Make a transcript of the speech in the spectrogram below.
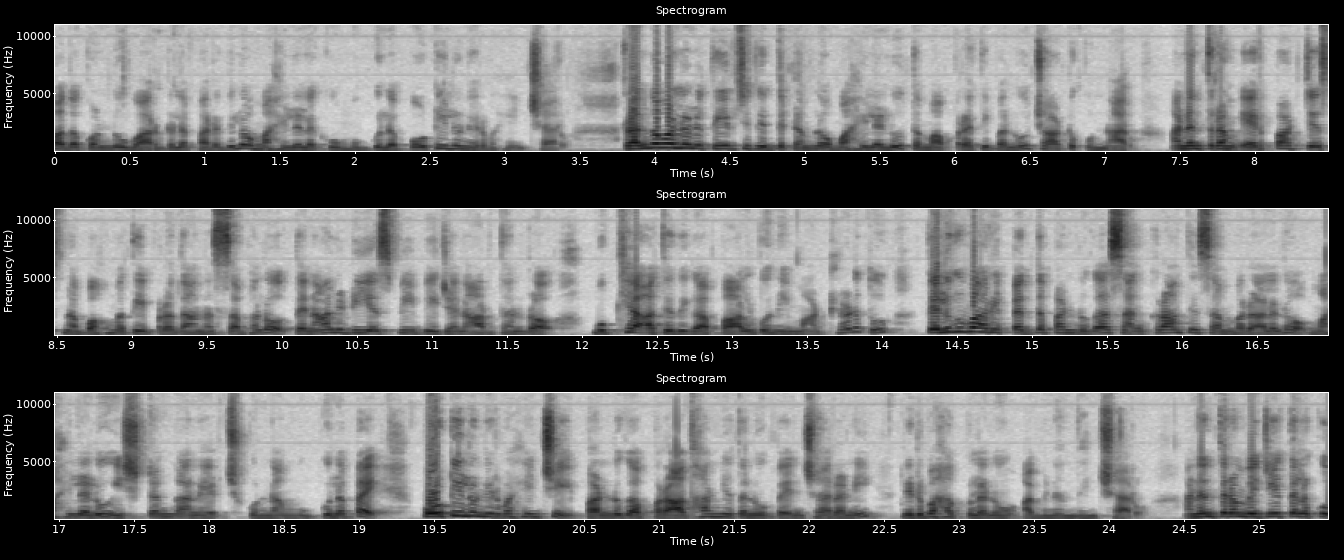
పదకొండు వార్డుల పరిధిలో మహిళలకు ముగ్గుల పోటీలు నిర్వహించారు. రంగవల్లులు తీర్చిదిద్దటంలో మహిళలు తమ ప్రతిభను చాటుకున్నారు. అనంతరం ఏర్పాటు చేసిన బహుమతి ప్రధాన సభలో తెనాలి డీఎస్పీ బి. జనార్దన్ రావు ముఖ్య అతిథిగా పాల్గొని మాట్లాడుతూ తెలుగువారి పెద్ద పండుగ సంక్రాంతి సంబరాలలో మహిళలు ఇష్టంగా నేర్చుకున్న ముగ్గులపై పోటీలు నిర్వహించి పండుగ ప్రాధాన్యతను పెంచారని నిర్వాహకులను అభినందించారు. అనంతరం విజేతలకు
